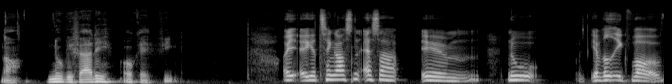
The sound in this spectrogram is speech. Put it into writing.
nå, nu er vi færdige, okay, fint. Og jeg, jeg tænker også sådan, altså, øhm, nu, jeg ved ikke, hvor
